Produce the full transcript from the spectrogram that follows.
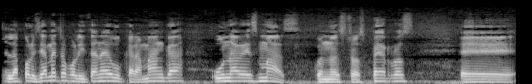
La Policía Metropolitana de Bucaramanga, una vez más, con nuestros perros eh,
